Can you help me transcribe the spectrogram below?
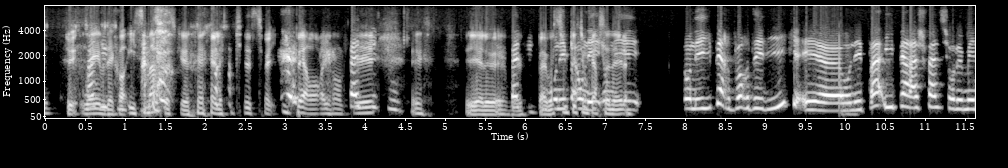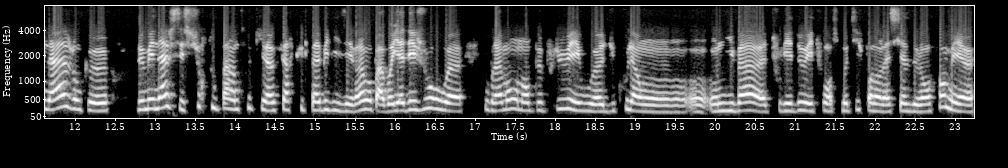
oui, d'accord. Il se marre parce que la question est hyper orientée. Et, elle, bah, on, est, on, est, on, est, hyper bordélique et euh, on n'est pas hyper à cheval sur le ménage, donc euh, le ménage c'est surtout pas un truc qui va me faire culpabiliser, vraiment pas. Bon, il y a des jours où vraiment on n'en peut plus et où euh, du coup là on, y va euh, tous les deux et tout, on se motive pendant la sieste de l'enfant, mais euh,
